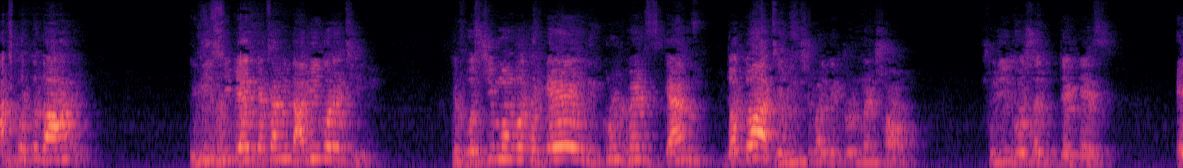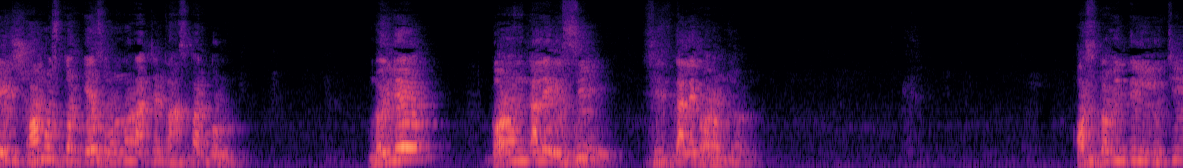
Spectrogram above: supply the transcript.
কাজ করতে দেওয়া হয়। ইডি সিবিআই কাছে আমি দাবি করেছি যে পশ্চিমবঙ্গ থেকে রিক্রুটমেন্ট স্ক্যাম যত আছে মিউনিসিপাল রিক্রুটমেন্ট সহ, সুজিত ঘোষের যে কেস এই সমস্ত কেস অন্য রাজ্যে ট্রান্সফার করুন। নইলে গরমকালে এসি, শীতকালে গরম জল। অষ্টমীর দিন লুচি,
